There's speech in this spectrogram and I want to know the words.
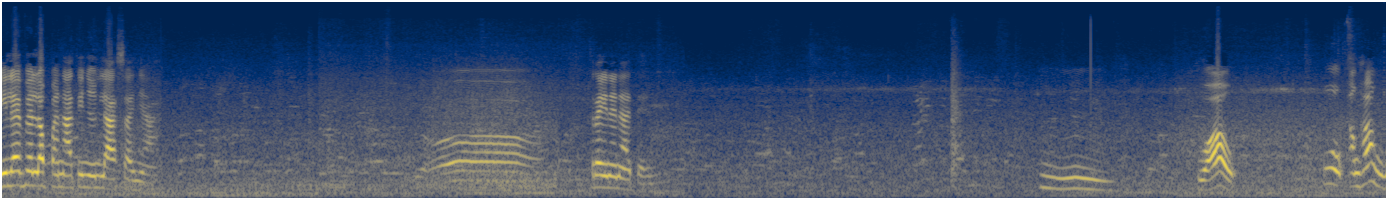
I-level up pa natin yung lasa niya. Try na natin. Hmm. Wow. Oh, anghang.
